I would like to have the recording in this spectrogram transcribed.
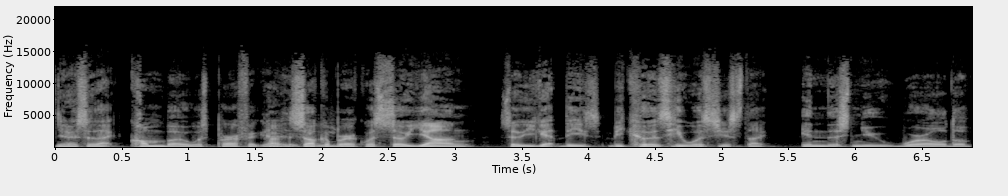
You know, so that combo was perfect. You know, Perfect. Zuckerberg was so young, so you get these because he was just like in this new world of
